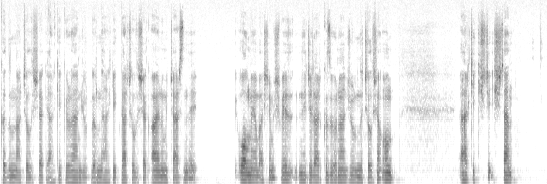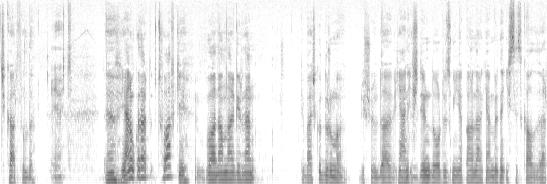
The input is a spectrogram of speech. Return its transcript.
kadınlar çalışacak, erkek öğrenci yurtlarında erkekler çalışacak ayrım içerisinde olmaya başlamış ve neceler kız öğrenci yurdunda çalışan 10 erkek işçi işten çıkartıldı. Evet. Ee, yani o kadar tuhaf ki bu adamlar birden bir başka duruma düşürüldü. Yani Hı-hı. işlerini doğru düzgün yaparlarken birden işsiz kaldılar.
